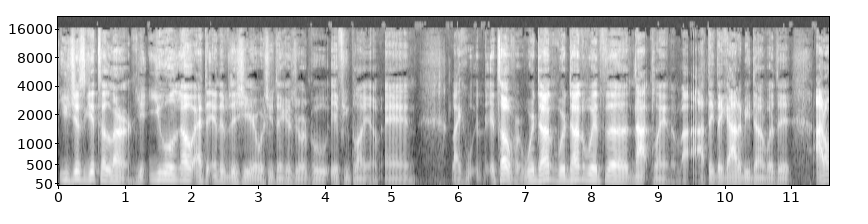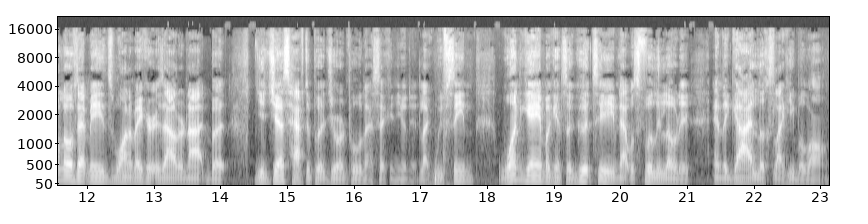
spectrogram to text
you just get to learn. You you will know at the end of this year what you think of Jordan Poole if you play him, and like it's over. We're done. We're done with uh, not playing them. I, I think they got to be done with it. I don't know if that means Wanamaker is out or not, but you just have to put Jordan Poole in that second unit. Like we've seen one game against a good team that was fully loaded, and the guy looks like he belongs,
